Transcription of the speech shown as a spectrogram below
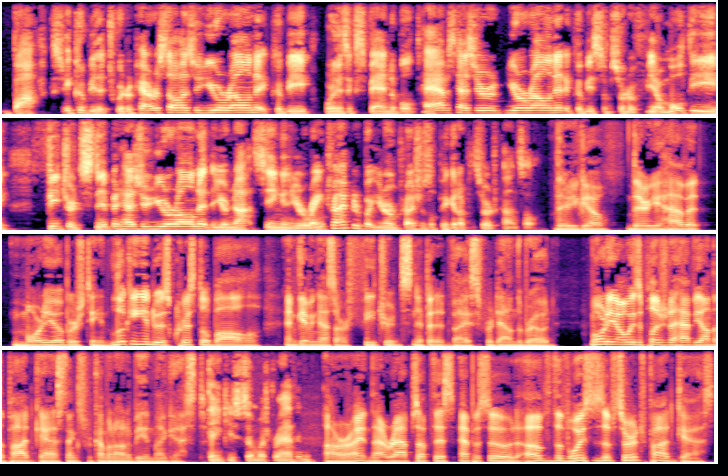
box. It could be the Twitter carousel has a URL in it. It could be one of these expandable tabs has your URL in it. It could be some sort of, you know, multi featured snippet has your URL in it that you're not seeing in your rank tracker, but your impressions will pick it up in Search Console. There you go. There you have it. Mordy Oberstein looking into his crystal ball and giving us our featured snippet advice for down the road. Mordy, always a pleasure to have you on the podcast. Thanks for coming on and being my guest. Thank you so much for having me. All right. And that wraps up this episode of the Voices of Search podcast.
